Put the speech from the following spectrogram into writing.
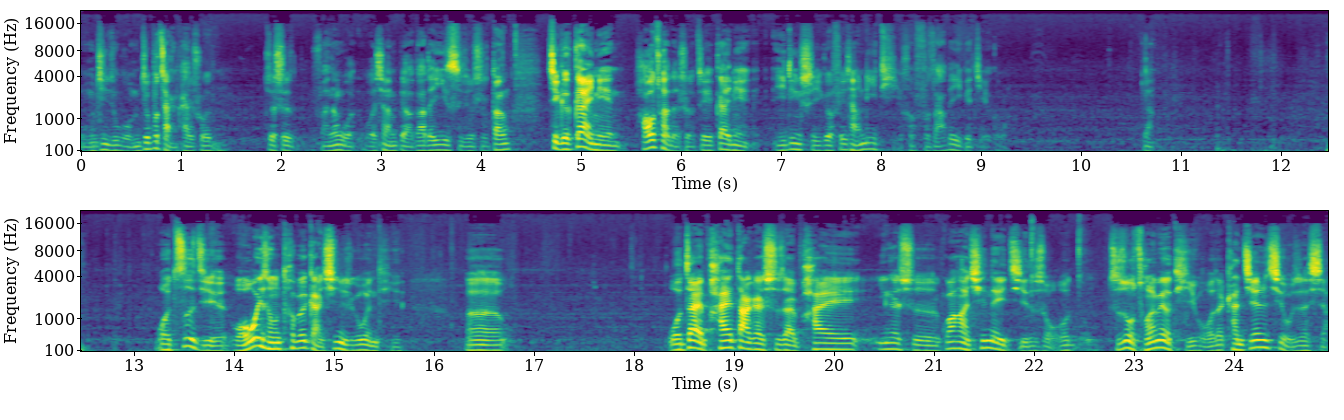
我们就我们就不展开说。就是，反正我我想表达的意思就是，当这个概念抛出来的时候，这个概念一定是一个非常立体和复杂的一个结构。这样。我自己，我为什么特别感兴趣这个问题？呃，我在拍，大概是在拍，应该是关汉卿那一集的时候，我只是我从来没有提过。我在看监视器，我就在想，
